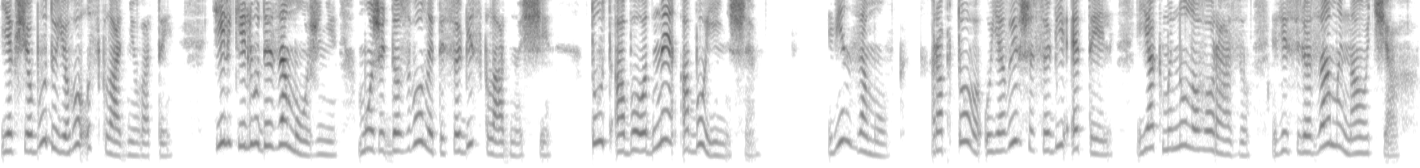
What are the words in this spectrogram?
якщо буду його ускладнювати. Тільки люди заможні можуть дозволити собі складнощі тут або одне, або інше. Він замовк, раптово уявивши собі етель, як минулого разу, зі сльозами на очах.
